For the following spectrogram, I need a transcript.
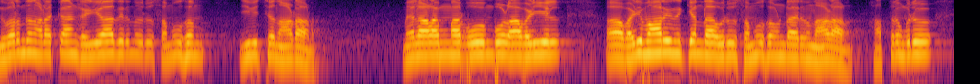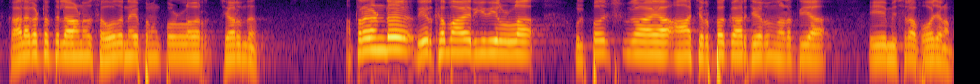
നിവർന്ന് നടക്കാൻ കഴിയാതിരുന്ന ഒരു സമൂഹം ജീവിച്ച നാടാണ്. മേലാളന്മാർ പോകുമ്പോൾ ആ വഴിയിൽ വഴിമാറി നിൽക്കേണ്ട ഒരു സമൂഹം ഉണ്ടായിരുന്ന നാടാണ്. അത്തരം ഒരു കാലഘട്ടത്തിലാണ് സഹോദരനെ പോലുള്ളവർ ചേർന്ന്. അത്ര കണ്ട് ദീർഘമായ രീതിയിലുള്ള ഉൽപ്പന്നരായ ആ ചെറുപ്പക്കാർ ചേർന്ന് നടത്തിയ ഈ മിശ്ര ഭോജനം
